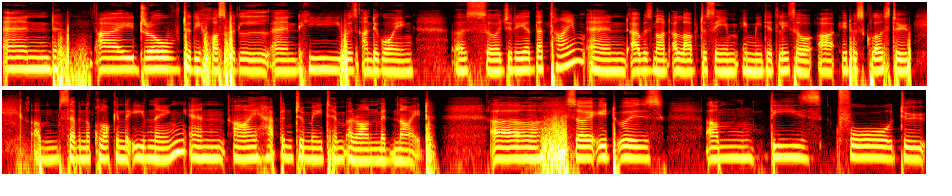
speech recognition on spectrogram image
And i drove to the hospital and he was undergoing a surgery at that time and i was not allowed to see him immediately. So uh, it was close to um, 7 o'clock in the evening and i happened to meet him around midnight. Uh, so it was um, these four to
